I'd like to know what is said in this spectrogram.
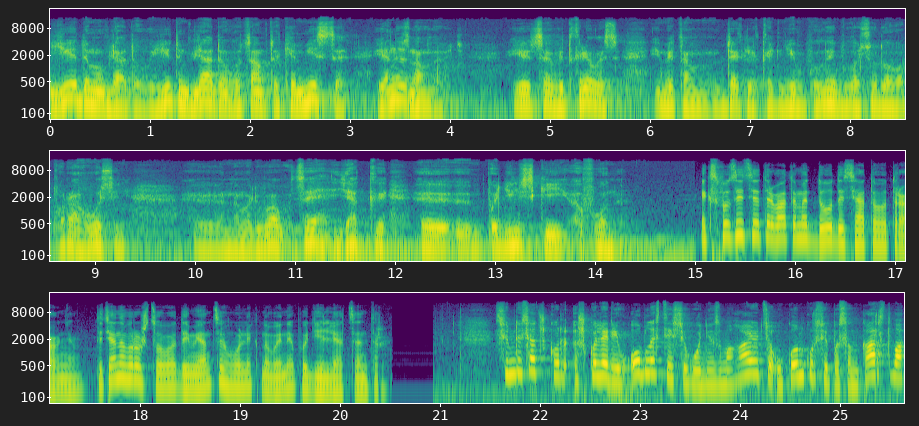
Їдемо в Лядово, їдемо в Лядово, там таке місце, я не знав навіть. І це відкрилось, і ми там декілька днів були, була чудова пора, осінь, е, намалював. Це як е, е, Подільський Афон. Експозиція триватиме до 10 травня. Тетяна Ворожцова, Дем'ян Цегольник, новини Поділля, Центр. 70 школярів області сьогодні змагаються у конкурсі писанкарства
